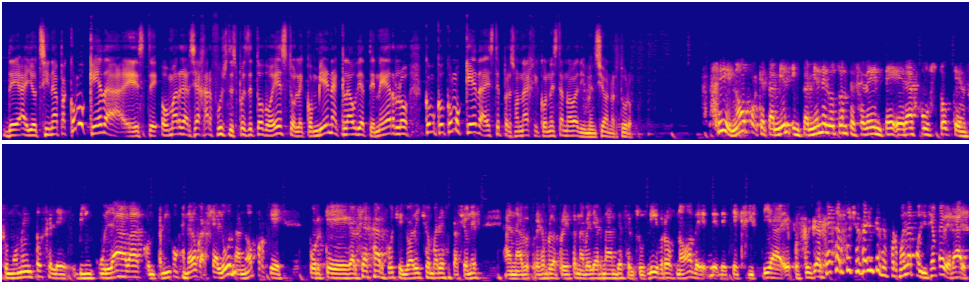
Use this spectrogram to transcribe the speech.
de Ayotzinapa. ¿Cómo queda este Omar García Harfuch después de todo esto? ¿Le conviene a Claudia tenerlo? ¿Cómo, cómo queda este personaje con esta nueva dimensión, Arturo? Sí, no, porque también, y también el otro antecedente era justo que en su momento se le vinculaba con, también con Genaro García Luna, ¿no? Porque, porque García Harfuch, y lo ha dicho en varias ocasiones, por ejemplo, la periodista Anabel Hernández en sus libros, ¿no? De, de, que existía, eh, pues García Harfuch es alguien que se formó en la Policía Federal,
